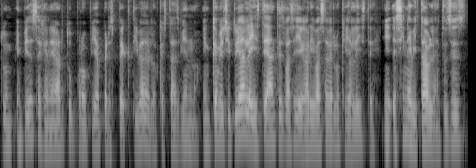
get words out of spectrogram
Tú em, empiezas a generar tu propia perspectiva de lo que estás viendo. En cambio, si tú ya leíste antes, vas a llegar y vas a ver lo que ya leíste. Y es inevitable. Entonces,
